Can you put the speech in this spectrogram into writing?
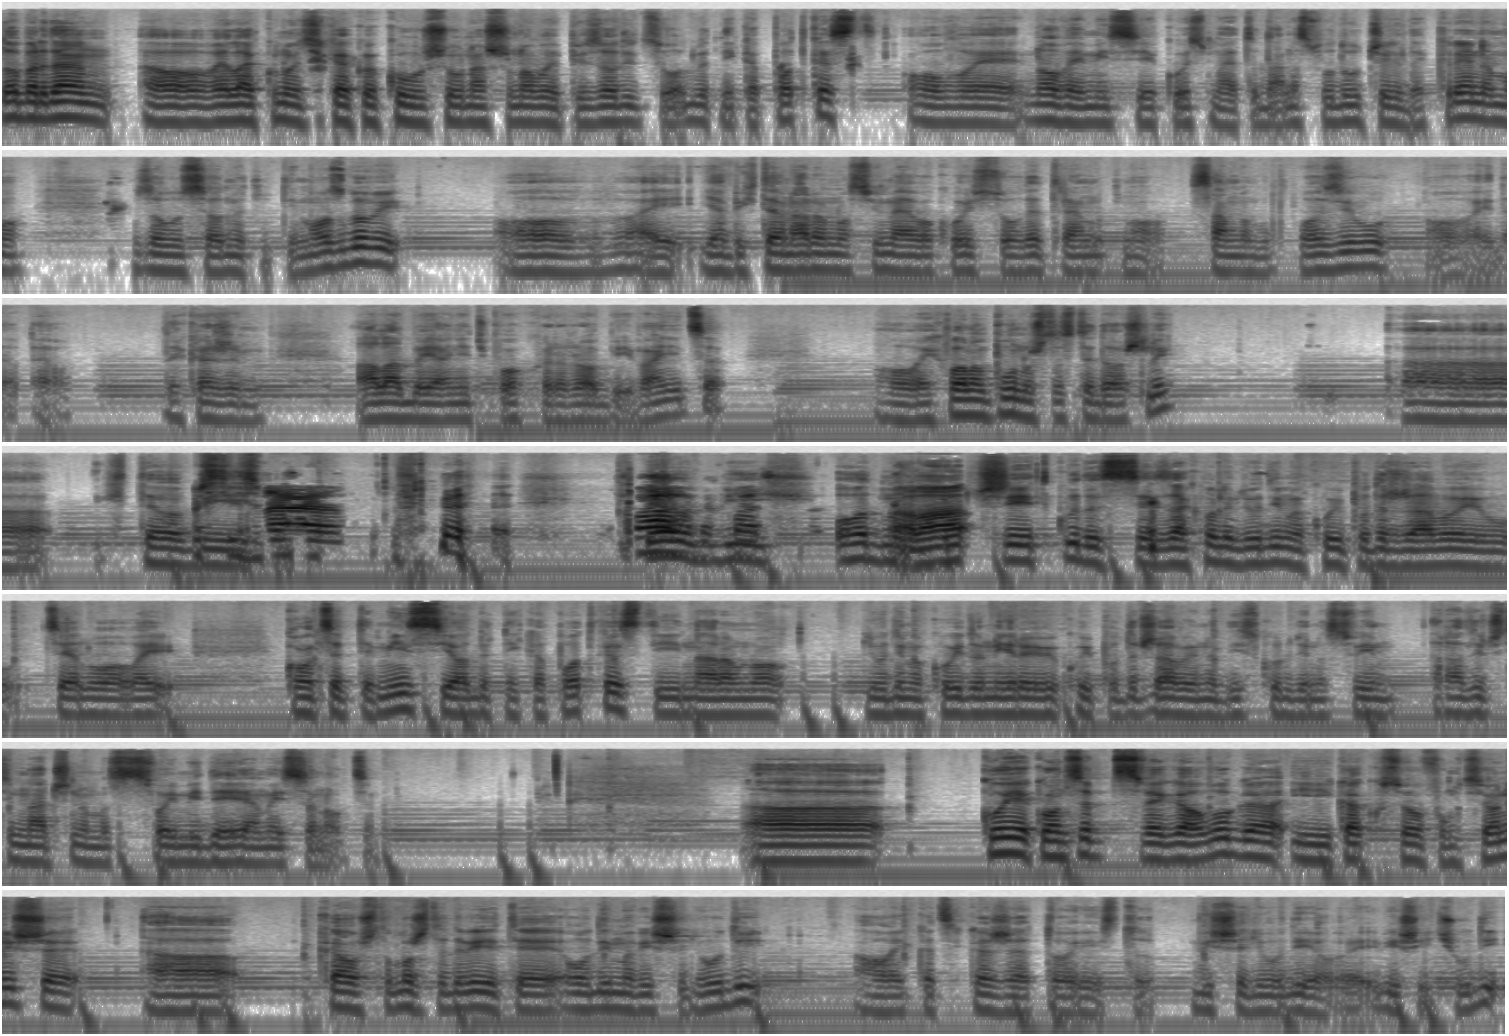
Dobar dan, ovaj, laku noć kako je ko ušao u našu novu epizodicu Odmetnika podcast. Ovo je nova emisija koju smo eto danas odlučili da krenemo. Zovu se Odmetnuti mozgovi. Ovaj, ja bih hteo naravno svima evo koji su ovde trenutno sa mnom u pozivu, ovaj, da, evo, da kažem Alaba, Janjić, Pokora, Robi i Vanjica. Ovaj, hvala vam puno što ste došli. Uh, hteo Baš si bih... zvao. Hteo Hvala, bih odmah Hvala. na početku da se zahvalim ljudima koji podržavaju celu ovaj koncept emisije Odmetnika podcast i naravno ljudima koji doniraju i koji podržavaju na Discordu i na svim različitim načinama sa svojim idejama i sa novcem. A, koji je koncept svega ovoga i kako sve ovo funkcioniše? A, kao što možete da vidite, ovdje ima više ljudi, a ovaj, kad se kaže to je isto više ljudi, ovaj, više i čudi.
